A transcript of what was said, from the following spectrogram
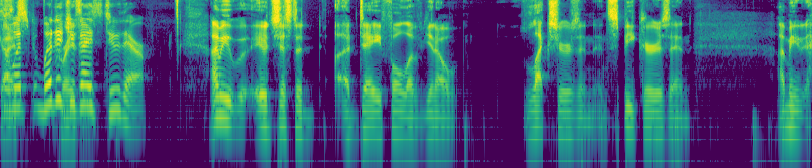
so what what did you guys do there? I mean, it's just a a day full of, you know, lectures and, and speakers and I mean,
